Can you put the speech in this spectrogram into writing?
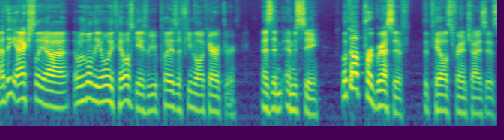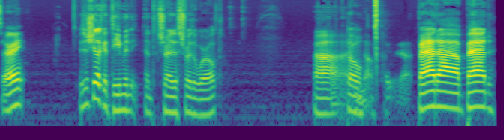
I think actually uh that was one of the only Tales games where you play as a female character as an MC. Look how progressive the Tales franchise is. All right. Isn't she like a demon and trying to destroy the world? Uh, So- no. Bad, uh, bad.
